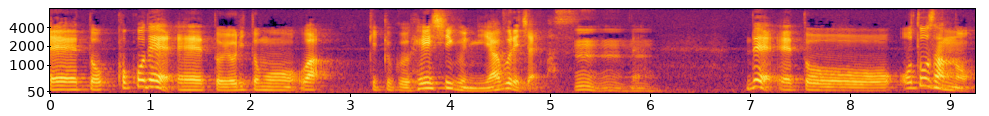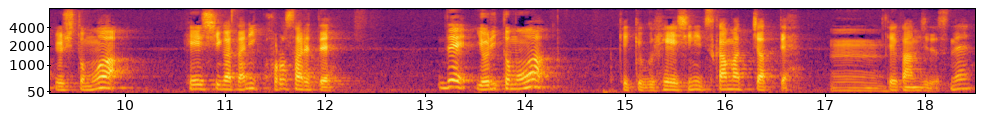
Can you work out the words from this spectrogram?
えー、とここで、えー、と頼朝は結局平氏軍に敗れちゃいます。うんうんで、えー、とお父さんの義朝は平氏方に殺されてで頼朝は結局平氏に捕まっちゃってうん。うんっていう感じですね。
